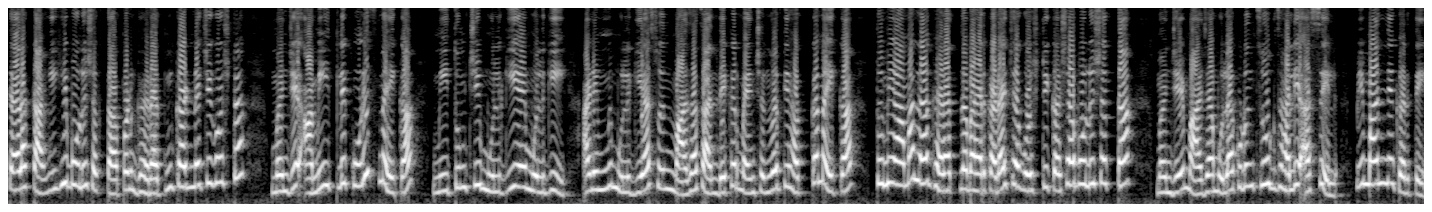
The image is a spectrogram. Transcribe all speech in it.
त्याला काहीही बोलू शकता पण घरातून काढण्याची गोष्ट? म्हणजे आम्ही इथले कोणीच नाही का? मी तुमची मुलगी आहे मुलगी आणि मी मुलगी असून माझा चांदेकर मेन्शनवरती हक्क नाही का? तुम्ही आम्हाला घरातनं बाहेर काढायच्या गोष्टी कशा बोलू शकता? म्हणजे माझ्या मुलाकडून चूक झाली असेल मी मान्य करते.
